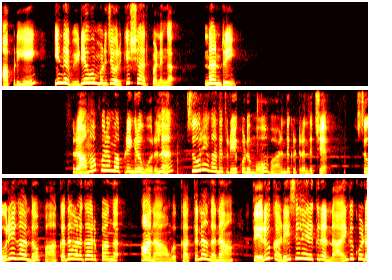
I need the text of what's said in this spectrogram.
அப்படியே இந்த வீடியோவை முடிஞ்ச வரைக்கும் ஷேர் பண்ணுங்க. நன்றி. ராமாபுரம் அப்படிங்கிற ஊரில் சூரியகாந்தத்துடைய குடும்பம் வாழ்ந்துகிட்டு இருந்துச்சு. சூரியகாந்தம் பார்க்க தான் அழகா இருப்பாங்க. ஆனால் அவங்க கத்துனாங்கன்னா தெரு கடைசியில் இருக்கிற நாய்ங்க கூட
